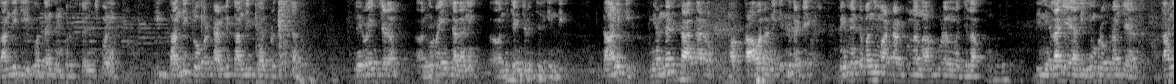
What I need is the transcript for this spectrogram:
గాంధీజీ వర్ధంతిని పురస్కరించుకొని ఈ గాంధీ గ్లోబల్ ఫ్యామిలీ గాంధీ జ్ఞాన ప్రతిష్టను నిర్వహించడం నిర్వహించాలని నిశ్చయించడం జరిగింది. దానికి మీ అందరి సహకారం మాకు కావాలని ఎందుకంటే మేము ఎంతమంది మాట్లాడుకున్న నాలుగు గూడల మధ్యలో దీన్ని ఎలా చేయాలి ఏం ప్రోగ్రామ్ చేయాలి కానీ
